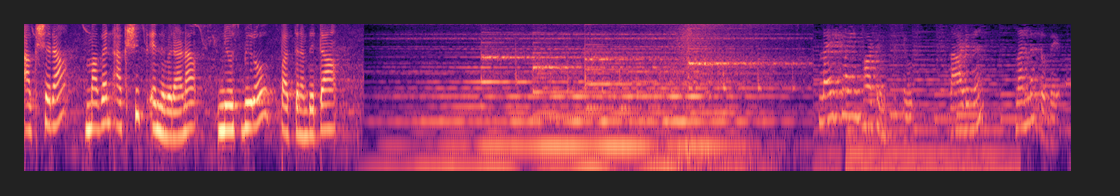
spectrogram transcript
അക്ഷര മകൻ അക്ഷിത് എന്നിവരാണ്. News bureau Pathanamthitta. Life line heart institute നാടിന് നല്ല ഹൃദയം.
